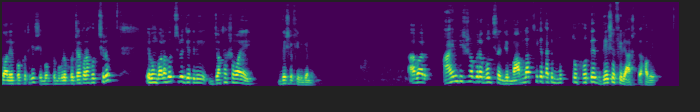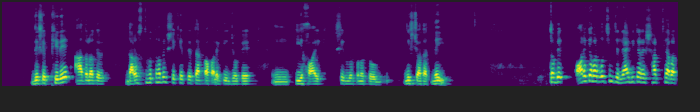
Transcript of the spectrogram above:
দলের পক্ষ থেকে সে বক্তব্যগুলো প্রচার করা হচ্ছিল এবং বলা হচ্ছিল যে তিনি যথাসময়ে দেশে ফিরবেন। আবার আইন বিশেষজ্ঞরা বলছিলেন যে মামলা থেকে তাকে মুক্ত হতে দেশে ফিরে আসতে হবে। দেশে ফিরে আদালতের দ্বারস্থ হতে হবে, সেক্ষেত্রে তার কপালে কি জোটে কি হয় সেগুলো কোনো তো নিশ্চয়তা নেই। তবে অনেকে আবার বলছেন যে ন্যায় বিচারের স্বার্থে আবার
